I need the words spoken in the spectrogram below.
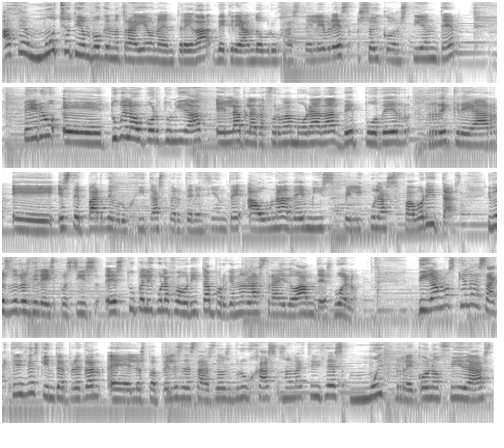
Hace mucho tiempo que no traía una entrega de Creando Brujas Célebres, soy consciente pero eh, tuve la oportunidad en la plataforma morada de poder recrear eh, este par de brujitas perteneciente a una de mis películas favoritas. Y vosotros diréis, pues si es, tu película favorita, ¿por qué no la has traído antes? Bueno, digamos que las actrices que interpretan eh, los papeles de estas dos brujas son actrices muy reconocidas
